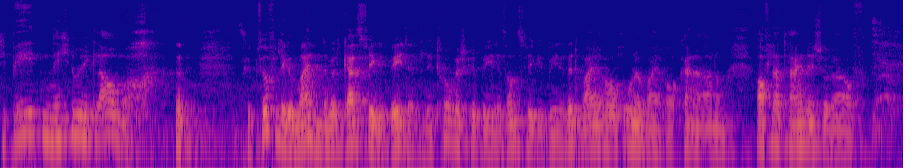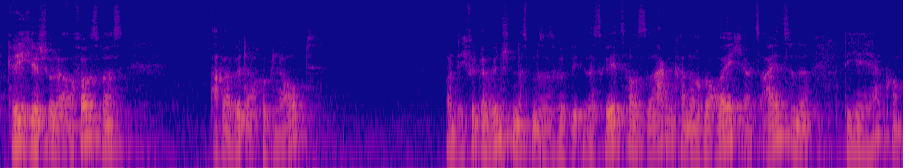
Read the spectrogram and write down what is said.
Die beten nicht nur, die glauben auch. Es gibt so viele Gemeinden, da wird ganz viel gebetet, liturgisch gebetet, sonst viel gebetet, mit Weihrauch, ohne Weihrauch, keine Ahnung, auf Lateinisch oder auf Griechisch oder auf sonst was. Aber wird auch geglaubt? Und ich würde mir wünschen, dass man das über das Gebetshaus sagen kann, auch über euch als Einzelne, die hierher kommen.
